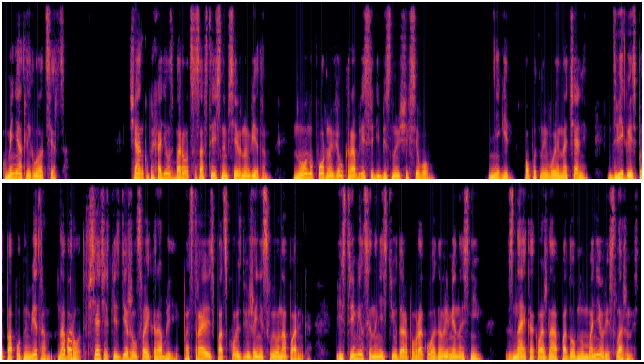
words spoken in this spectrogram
У меня отлегло от сердца. Чанку приходилось бороться со встречным северным ветром, но он упорно вел корабли среди беснующихся волн. Нигель, опытный военачальник, двигаясь под попутным ветром, наоборот, всячески сдерживал свои корабли, подстраиваясь под скорость движения своего напарника, и стремился нанести удар по врагу одновременно с ним, зная, как важна в подобном маневре слаженность.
